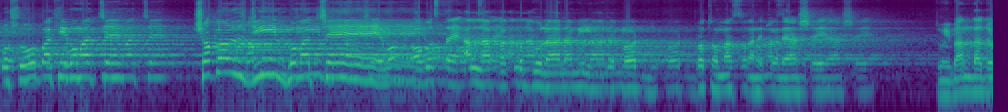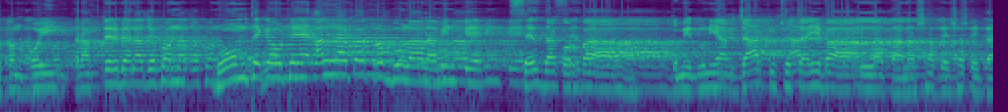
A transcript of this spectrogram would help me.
পশু পাখি ঘুমাচ্ছে, সকল জীব ঘুমাচ্ছে এমন অবস্থায় আল্লাহ পাক রব্বুল প্রথম আসমানে চলে আসে আসে তুমি বান্দা যখন ওই রাত্রের বেলা যখন ঘুম থেকে উঠে আল্লাহ পাক রব্বুল আলামিনকে সেজদা করবা, তুমি দুনিয়ার যা কিছু চাইবা আল্লাহ তাআলা সাথে সাথে তা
